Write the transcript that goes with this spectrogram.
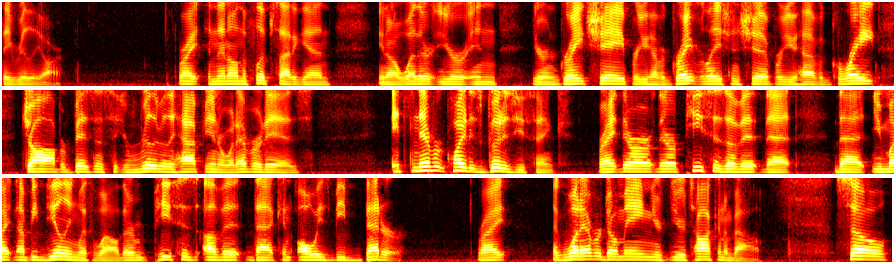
they really are. Right? And then on the flip side again, you know, whether you're in you're in great shape or you have a great relationship or you have a great job or business that you're really really happy in or whatever it is, it's never quite as good as you think, right? There are there are pieces of it that that you might not be dealing with well. There are pieces of it that can always be better, right? Like whatever domain you're you're talking about. So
